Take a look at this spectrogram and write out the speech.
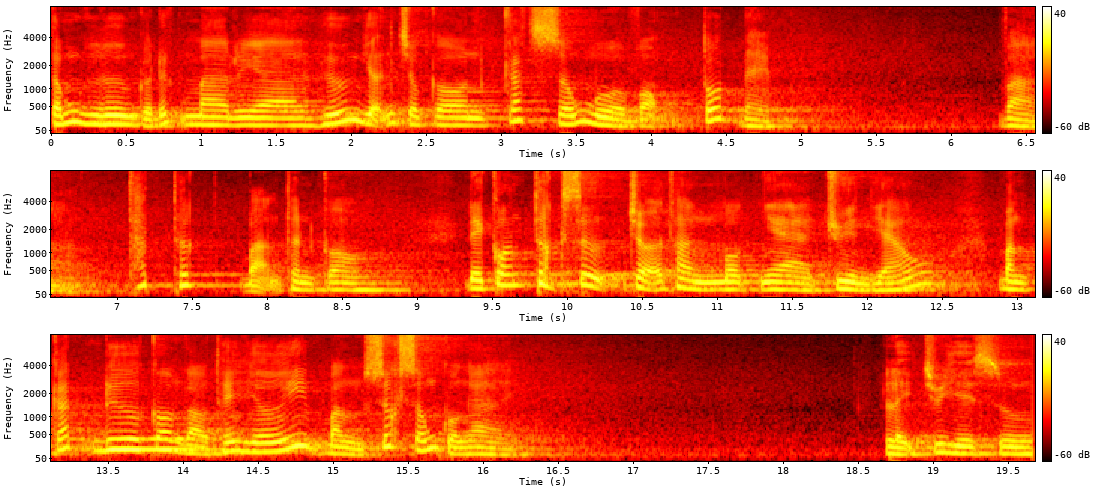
Tấm gương của đức maria hướng dẫn cho con cách sống mùa vọng tốt đẹp và thách thức bản thân con để con thực sự trở thành một nhà truyền giáo bằng cách đưa con vào thế giới bằng sức sống của Ngài. Lạy Chúa Giêsu,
